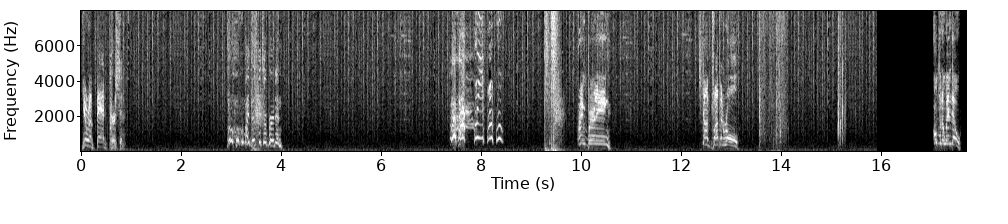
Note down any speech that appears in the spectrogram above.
You're a bad person. Oh, my biscuits are burning. I'm burning! Stop, drop, and roll! Open a window!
